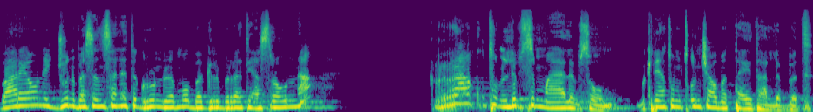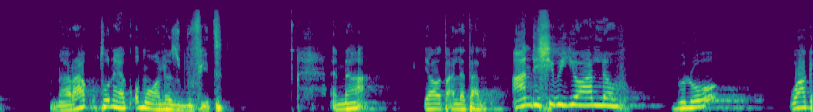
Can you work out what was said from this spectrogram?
ባሪያውን እጁን በሰንሰለት እግሩን ደግሞ በእግር ብረት ያስረውና ራቁቱን ልብስም አያለብሰውም። ምክንያቱም ጡንቻው መታየት አለበት እና ራቁቱን ያቆመዋል ህዝቡ ፊት እና ያወጣለታል። አንድ ሺህ ብየዋለሁ ብሎ ዋጋ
